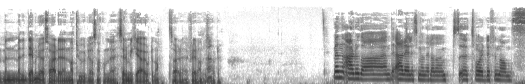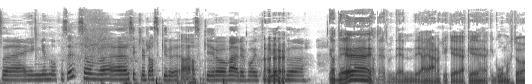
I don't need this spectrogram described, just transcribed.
men, men, i det miljøet så er det naturlig å snakke om det, selv om ikke jeg har gjort det. da. Så er det flere andre ja. som har gjort det. Men er du da Er det liksom en del av den Tour de Finance-gjengen, holdt på å si, som uh, sykler fra Asker, Asker og Bærum og intervjuet? Ja, det, ja det, det, Jeg er nok ikke jeg er ikke, jeg er ikke, god nok til å,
